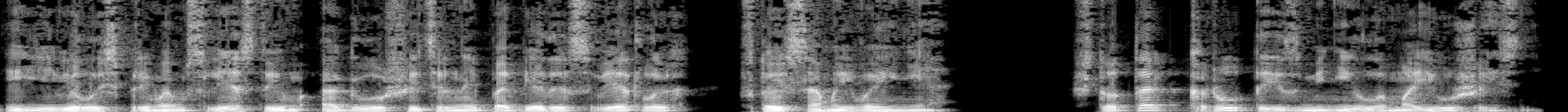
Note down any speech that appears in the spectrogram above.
и явилось прямым следствием оглушительной победы светлых в той самой войне, что так круто изменило мою жизнь.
